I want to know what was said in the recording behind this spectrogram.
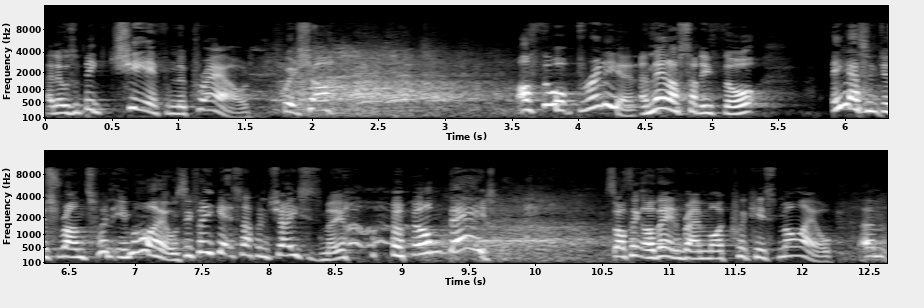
And there was a big cheer from the crowd, which I, I thought brilliant. And then I suddenly thought, he hasn't just run 20 miles. If he gets up and chases me, I'm dead. So I think I then ran my quickest mile. Um,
